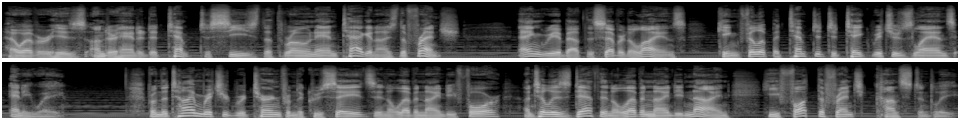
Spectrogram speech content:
However, his underhanded attempt to seize the throne antagonized the French. Angry about the severed alliance, King Philip attempted to take Richard's lands anyway. From the time Richard returned from the Crusades in 1194 until his death in 1199, he fought the French constantly.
